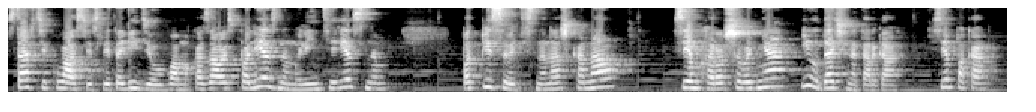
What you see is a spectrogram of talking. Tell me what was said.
Ставьте класс, если это видео вам оказалось полезным или интересным. Подписывайтесь на наш канал. Всем хорошего дня и удачи на торгах. Всем пока!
